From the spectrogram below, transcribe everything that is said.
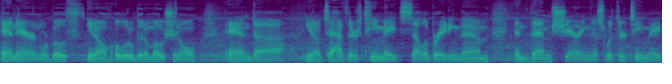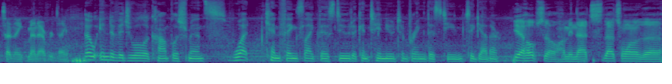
and Aaron were both, you know, a little bit emotional. And, uh, you know, to have their teammates celebrating them and them sharing this with their teammates, I think meant everything. Though individual accomplishments, what can things like this do to continue to bring this team together? Yeah, I hope so. I mean, that's that's one of the,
